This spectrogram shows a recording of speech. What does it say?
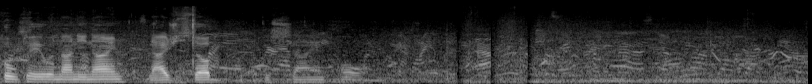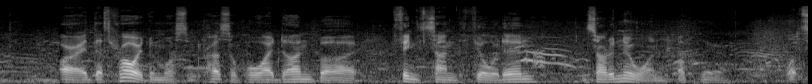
Cool Caleb 99, and I just dubbed the giant hole. Alright, that's probably the most impressive hole I've done, but I think it's time to fill it in and start a new one up there. Let's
